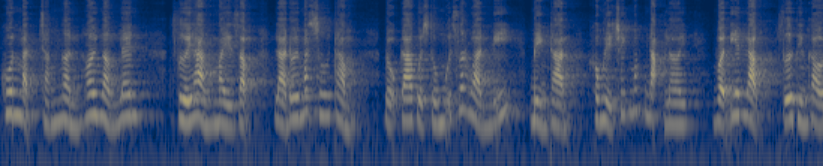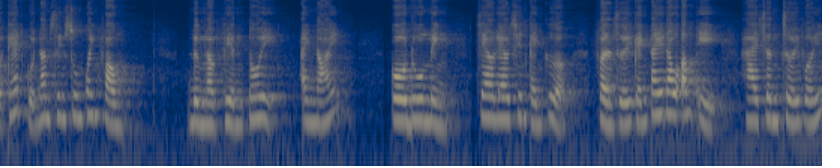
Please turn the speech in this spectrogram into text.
khuôn mặt trắng ngần hơi ngẩng lên. Dưới hàng mày rậm là đôi mắt sâu thẳm, độ cao của sống mũi rất hoàn mỹ, bình thản, không hề trách móc nặng lời, vẫn yên lặng giữa tiếng gào thét của nam sinh xung quanh phòng. Đừng làm phiền tôi, anh nói. Cô đu mình, treo leo trên cánh cửa, phần dưới cánh tay đau âm ỉ, hai chân chới với,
